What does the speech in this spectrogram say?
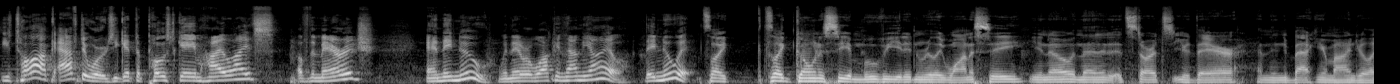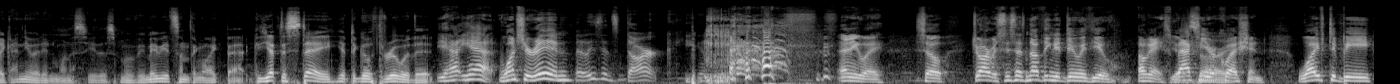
you talk afterwards. You get the post game highlights of the marriage, and they knew when they were walking down the aisle. They knew it. It's like it's like going to see a movie you didn't really want to see, you know, and then it, it starts. You're there, and then in the back of your mind, you're like, I knew I didn't want to see this movie. Maybe it's something like that because you have to stay, you have to go through with it. Yeah, yeah. Once you're in, But at least it's dark. You can, anyway. So Jarvis, this has nothing to do with you. Okay, so Yeah, back to your sorry. question. Wife to be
